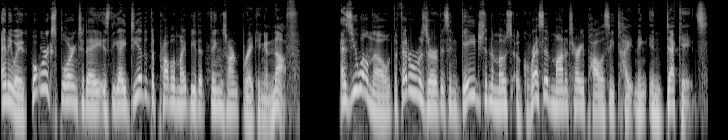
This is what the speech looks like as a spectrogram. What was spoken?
Anyway, what we're exploring today is the idea that the problem might be that things aren't breaking enough. As you well know, the Federal Reserve is engaged in the most aggressive monetary policy tightening in decades.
